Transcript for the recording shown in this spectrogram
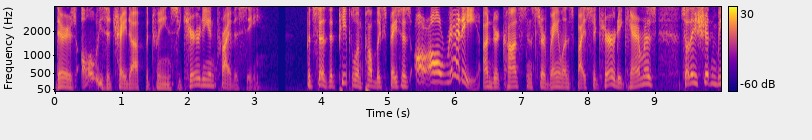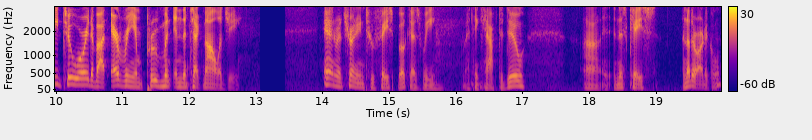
There is always a trade off between security and privacy but says that people in public spaces are already under constant surveillance by security cameras, so they shouldn't be too worried about every improvement in the technology. And returning to Facebook, as we, I think, have to do, uh, in this case, another article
